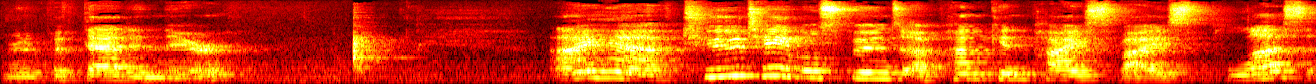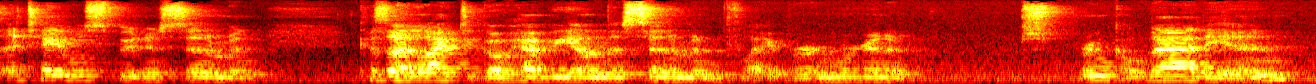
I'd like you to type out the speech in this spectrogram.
We're going to put that in there. I have two tablespoons of pumpkin pie spice plus a tablespoon of cinnamon because I like to go heavy on the cinnamon flavor and we're going to sprinkle that in.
